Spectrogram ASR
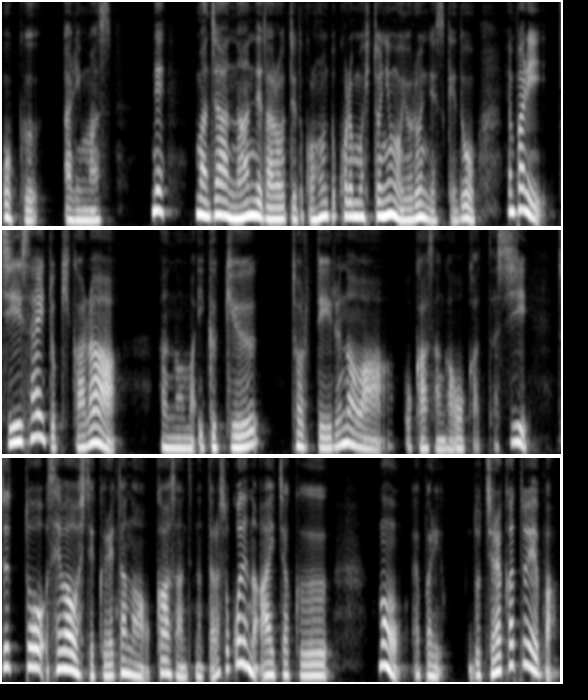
多くあります。で、まあじゃあなんでだろうっていうところ、本当これも人にもよるんですけど、やっぱり小さい時から、あの、まあ育休取っているのはお母さんが多かったし、ずっと世話をしてくれたのはお母さんってなったら、そこでの愛着も、やっぱりどちらかといえば、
